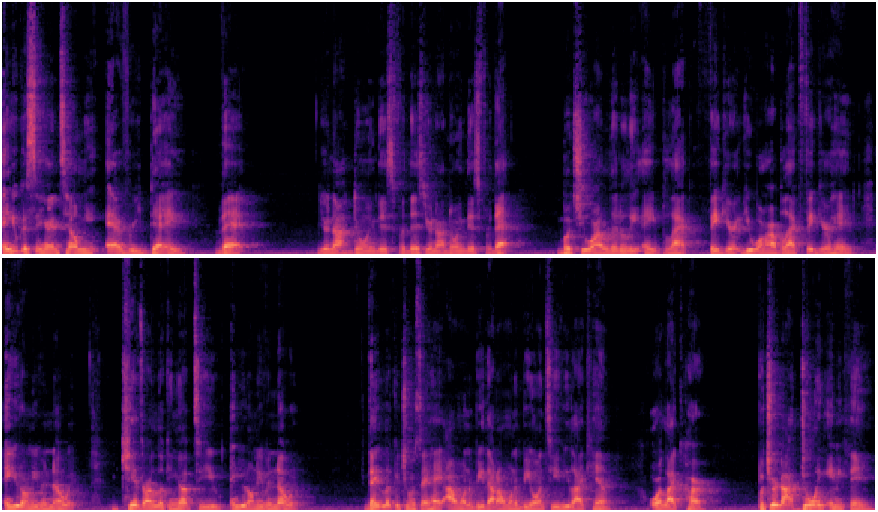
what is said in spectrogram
And you can sit here and tell me every day that you're not doing this for this, you're not doing this for that. But you are literally a black figure. You are a black figurehead and you don't even know it. Kids are looking up to you and you don't even know it. They look at you and say, Hey, I want to be that. I want to be on TV like him or like her. But you're not doing anything.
